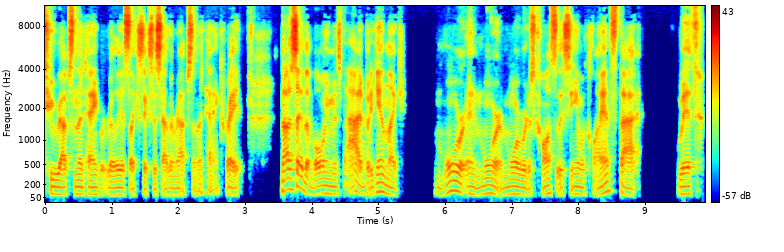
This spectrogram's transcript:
two reps in the tank, but really it's like six to seven reps in the tank, right? Not to say the volume is bad, but again, like more and more and more, we're just constantly seeing with clients that with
